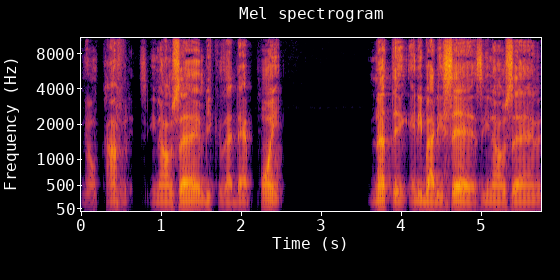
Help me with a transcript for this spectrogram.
you know confidence. You know what I'm saying? Because at that point, nothing anybody says, you know what I'm saying,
